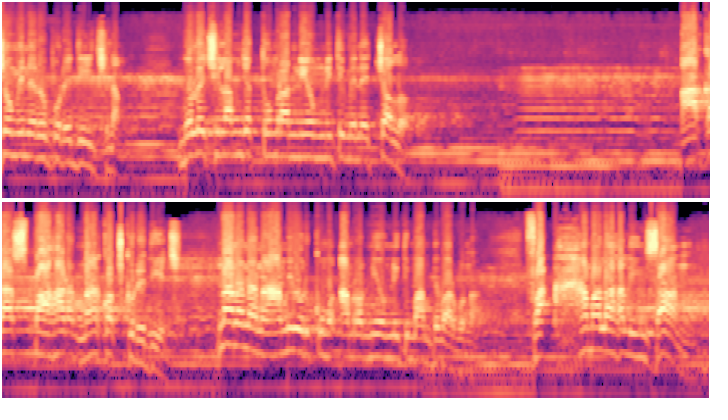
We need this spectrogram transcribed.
জমিনের উপরে দিয়েছিলাম। বলেছিলাম যে তোমরা নিয়ম, নীতি মেনে চলো। আকাশ, পাহাড় না কচ করে দিয়েছে। না না না না, আমি ওরকম আমরা নিয়ম, নীতি মানতে পারব না। হামালাহাল ইনসান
